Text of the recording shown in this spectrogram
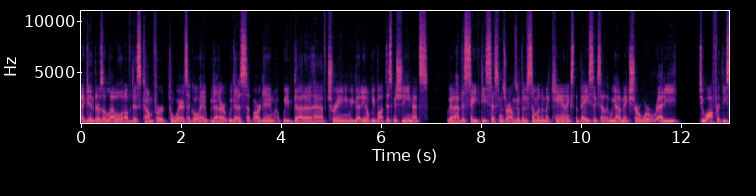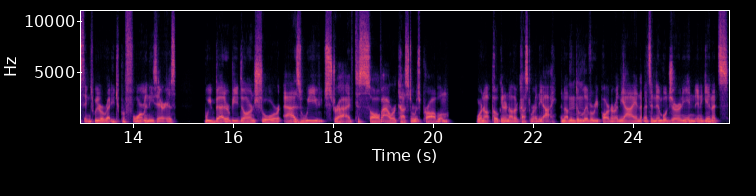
again, there's a level of discomfort to where it's like, oh, hey, we gotta we gotta step our game up. We've got to have training. We got, you know, we bought this machine. That's we got to have the safety systems around. So Mhm. there's some of the mechanics, the basics that like we got to make sure we're ready to offer these things. We are ready to perform in these areas. We better be darn sure as we strive to solve our customer's problem, we're not poking another customer in the eye, another Mhm. delivery partner in the eye. And that's a nimble journey. And, and again, that's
